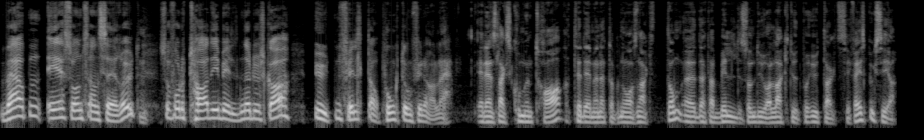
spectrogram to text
Verden er sånn som den ser ut, så får du ta de bildene du skal, uten filter, punktum finale. Er det en slags kommentar til det vi nettopp nå har snakket om, eh, dette bildet som du har lagt ut på Utakts i Facebook-sida?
